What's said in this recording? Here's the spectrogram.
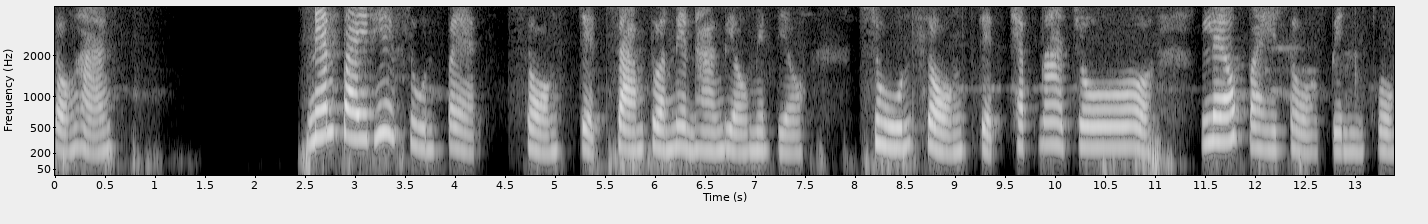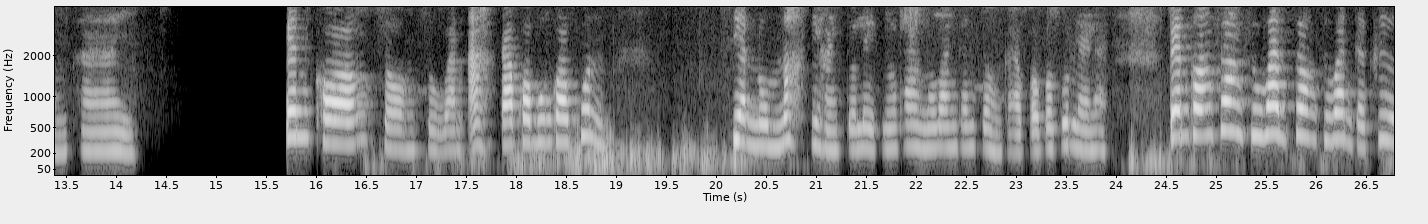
สองหาง เน้นไปที่ศูนย์แปดสองเจ็ดสามตัวเน้นหางเดียวเม็ดเดียวศูนย์สองเจ็ดแคปหน้าโจ แล้วไปต่อเป็นของใครเป็นของสองสุวรรณอะกราบขอบคุญขอบคุณเสียนนุ่มเนาะที่ให้ตัวเลขแนวทางมาวางทั้งสองกราบขอบพระคุณหลาย ๆ เป็นของซ่องสุวรรณซ่องสุวรรณก็คือ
